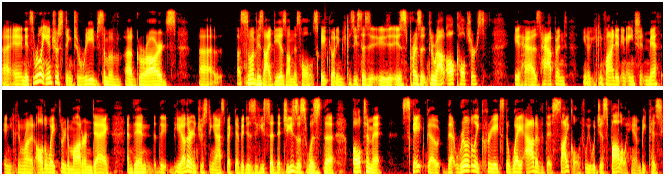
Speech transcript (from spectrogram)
Uh, and it's really interesting to read some of uh, Girard's uh, uh, some of his ideas on this whole scapegoating because he says it is present throughout all cultures. It has happened. You know, you can find it in ancient myth, and you can run it all the way through to modern day. And then the the other interesting aspect of it is he said that Jesus was the ultimate scapegoat that really creates the way out of this cycle if we would just follow him because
